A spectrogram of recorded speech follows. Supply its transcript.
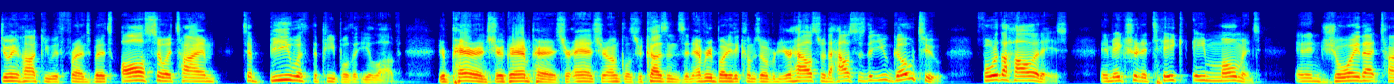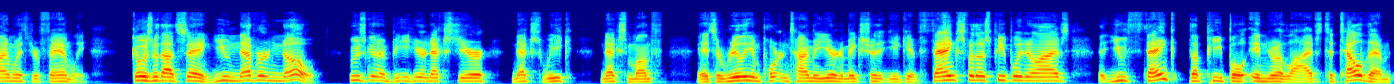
doing hockey with friends. But it's also a time to be with the people that you love your parents, your grandparents, your aunts, your uncles, your cousins, and everybody that comes over to your house or the houses that you go to for the holidays. And make sure to take a moment and enjoy that time with your family goes without saying. You never know who's going to be here next year, next week, next month. It's a really important time of year to make sure that you give thanks for those people in your lives, that you thank the people in your lives to tell them,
